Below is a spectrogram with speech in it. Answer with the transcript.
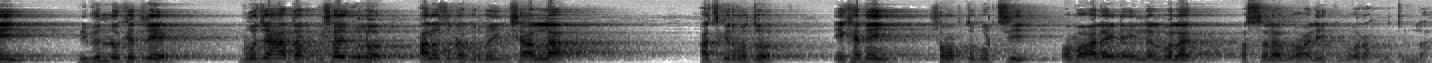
এই বিভিন্ন ক্ষেত্রে মোজাহাদার বিষয়গুলো আলোচনা করব ইনশাআল্লাহ। আজকের মতো এখানেই সমাপ্ত করছি। ওমা আলাইনা ইল্লাল বলান আসসালামু আলাইকুম রহমতুল্লাহ।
